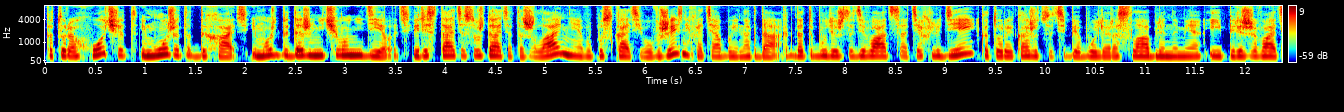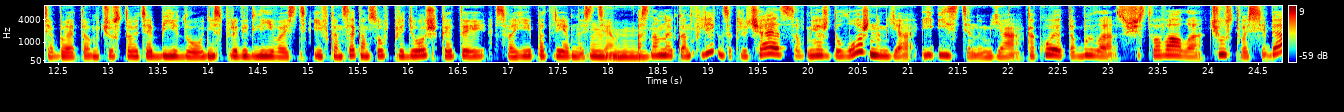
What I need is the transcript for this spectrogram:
которая хочет и может отдыхать, и, может быть, даже ничего не делать. Перестать осуждать это желание, выпускать его в жизнь хотя бы иногда. Когда ты будешь задеваться о тех людей, которые кажутся тебе более расслабленными, и переживать об этом, чувствовать обиду, несправедливость, и в конце концов придешь к этой своей потребности. Mm-hmm. Основной конфликт заключается между ложным я и истинным я. Какое-то было, существовало чувство себя,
